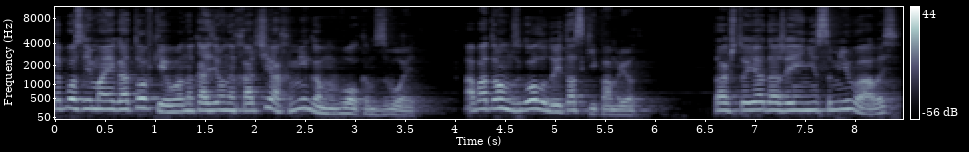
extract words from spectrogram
Да после моей готовки его на казенных харчах мигом волком взвоет, а потом с голоду и тоски помрет. Так что я даже и не сомневалась.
